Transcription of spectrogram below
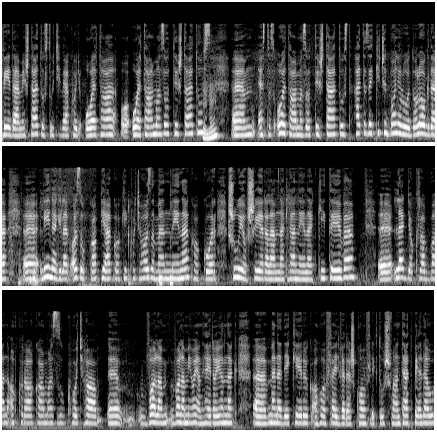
védelmi státuszt, úgy hívják, hogy oltal, oltalmazotti státuszt. Uh-huh. Ezt az oltalmazotti státuszt, hát ez egy kicsit bonyolult dolog, de lényegileg azok kapják, akik, hogyha hazamennének, akkor súlyos sérelemnek lennének kitéve, Leggyakrabban akkor alkalmazzuk, hogyha valami, olyan helyre jönnek menedékérők, ahol fegyveres konfliktus van. Tehát például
